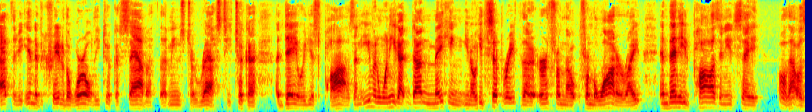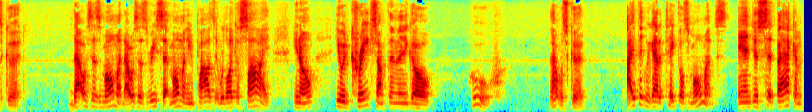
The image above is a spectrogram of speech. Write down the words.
at the end of the creator of the world he took a sabbath. That means to rest. He took a, a day where he just paused. And even when he got done making you know he'd separate the earth from the from the water right? And then he'd pause and he'd say oh that was good. That was his moment. That was his reset moment. He'd pause it was like a sigh. You know he would create something and he'd go whew that was good. I think we got to take those moments and just sit back and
